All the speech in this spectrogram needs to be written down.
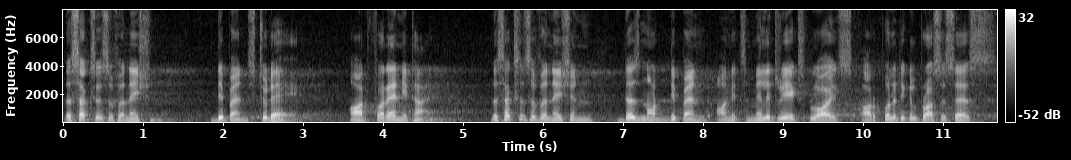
the success of a nation depends today or for any time. The success of a nation does not depend on its military exploits or political processes,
